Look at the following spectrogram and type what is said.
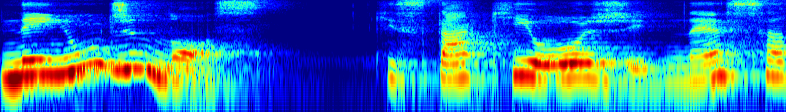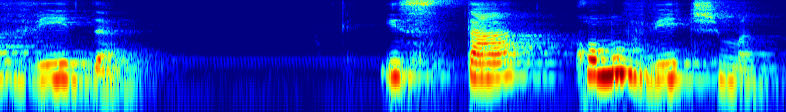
Nenhum de nós que está aqui hoje, nessa vida, está como vítima.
